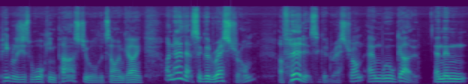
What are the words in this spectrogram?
people are just walking past you all the time going, I know that's a good restaurant. I've heard it's a good restaurant and we'll go. And then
